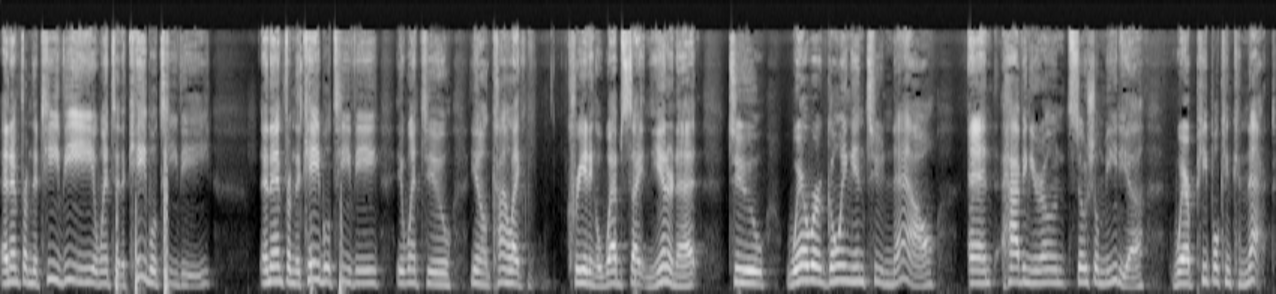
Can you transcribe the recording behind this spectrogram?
And then from the TV, it went to the cable TV. And then from the cable TV, it went to, you know, kind of like creating a website and the internet to where we're going into now and having your own social media where people can connect.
